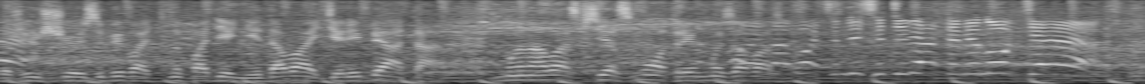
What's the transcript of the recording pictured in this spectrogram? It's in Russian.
Надо же еще и забивать в нападении. Давайте, ребята, мы на вас все смотрим, мы за вас. На 89-й минуте!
